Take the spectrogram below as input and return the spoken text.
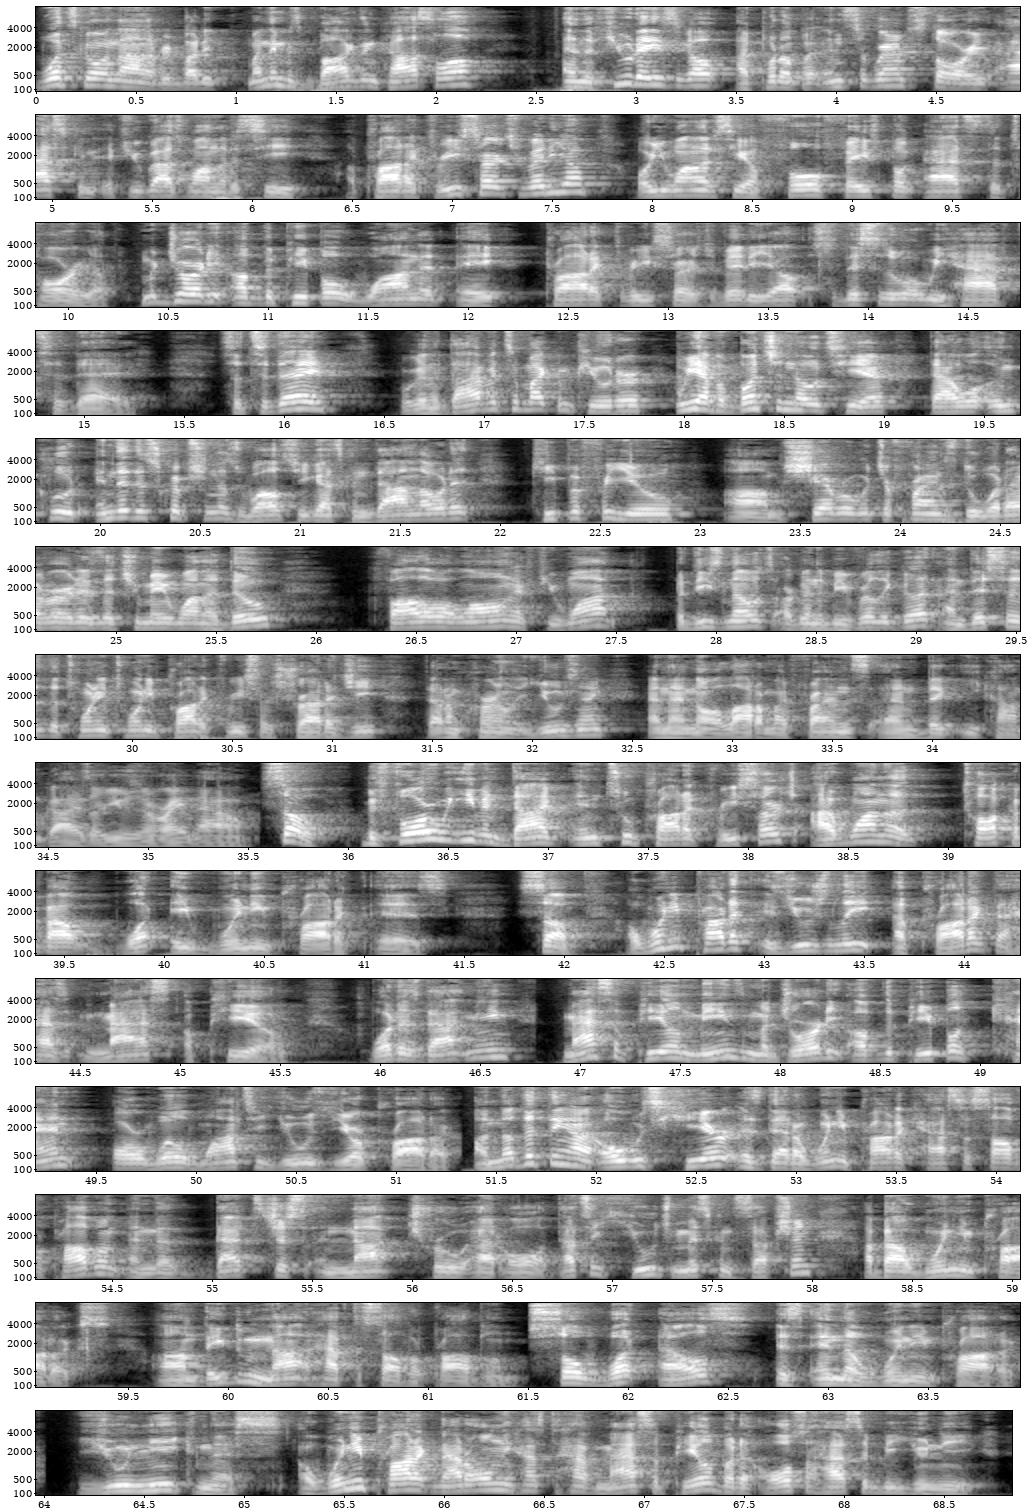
What's going on everybody? My name is Bogdan Koslov and a few days ago I put up an Instagram story asking if you guys wanted to see a product research video or you wanted to see a full Facebook ads tutorial. Majority of the people wanted a product research video so this is what we have today. So today we're going to dive into my computer. We have a bunch of notes here that I will include in the description as well so you guys can download it, keep it for you, um, share it with your friends, do whatever it is that you may want to do. Follow along if you want. But these notes are going to be really good. And this is the 2020 product research strategy that I'm currently using. And I know a lot of my friends and big ecom guys are using right now. So before we even dive into product research, I want to talk about what a winning product is. So a winning product is usually a product that has mass appeal. What does that mean? Mass appeal means majority of the people can or will want to use your product. Another thing I always hear is that a winning product has to solve a problem and that that's just not true at all. That's a huge misconception about winning products. Um, they do not have to solve a problem. So what else is in a winning product? Uniqueness. A winning product not only has to have mass appeal, but it also has to be unique.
